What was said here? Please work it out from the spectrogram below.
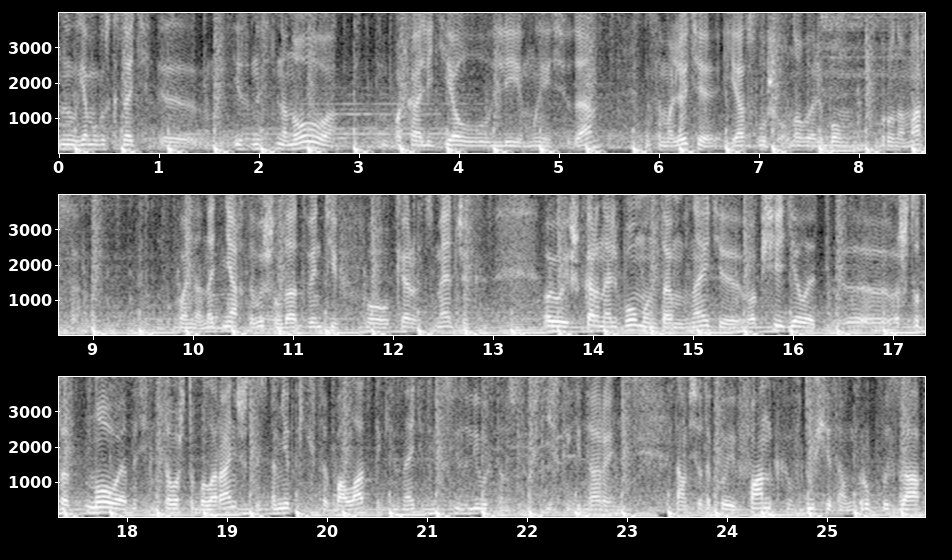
Ну, я могу сказать, э, из относительно нового, пока летели мы сюда на самолете, я слушал новый альбом Бруно Марса. Буквально на днях-то вышел, да, 24 Carats Magic. Ой, ой, шикарный альбом, он там, знаете, вообще делает э, что-то новое относительно того, что было раньше. То есть там нет каких-то баллад таких, знаете, таких слезливых там с акустической гитарой. Там все такой фанк в духе там группы Зап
